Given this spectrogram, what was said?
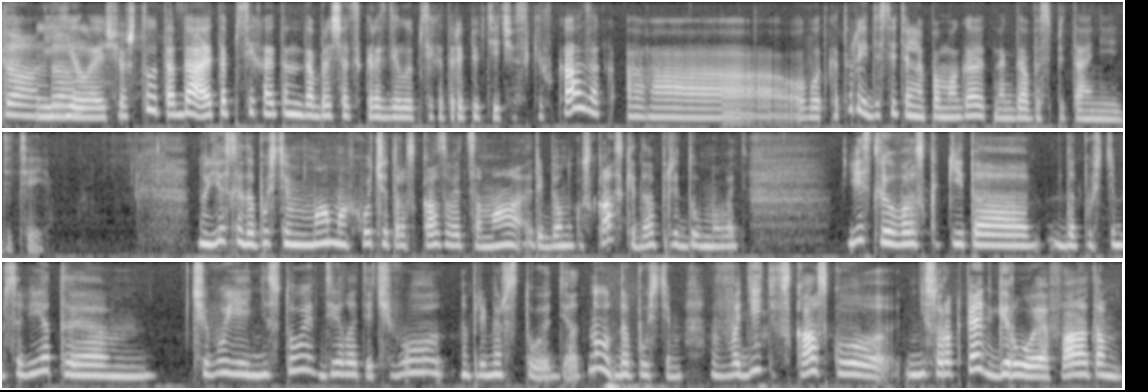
да, не да. ела еще что-то. Да, это психо, это надо обращаться к разделу психотерапевтических сказок, а, вот, которые действительно помогают иногда в воспитании детей. Ну, если, допустим, мама хочет рассказывать сама ребенку сказки, да, придумывать, есть ли у вас какие-то, допустим, советы, чего ей не стоит делать, а чего, например, стоит делать. Ну, допустим, вводить в сказку не 45 героев, а там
